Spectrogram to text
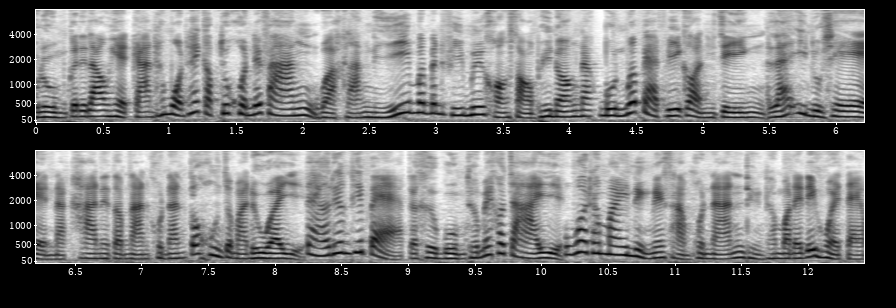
บรูมก็ได้เล่าเหตุการณ์ทั้งหมดให้กับทุกคนได้ฟัง ว่าครั้งนี้มันเป็นฝีมือของสองพี่น้องนักบุญเมื่อ 8 ปีก่อนจริงๆ และอินูเชนักฆ่าในตำนานคนนั้นก็คงจะมาด้วย แต่เรื่องที่แปลกก็คือบูมเธอไม่เข้าใจ ว่าทำไมหนึ่งใน 3 คนนั้นถึงทำอะไรได้ห่วยแตก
